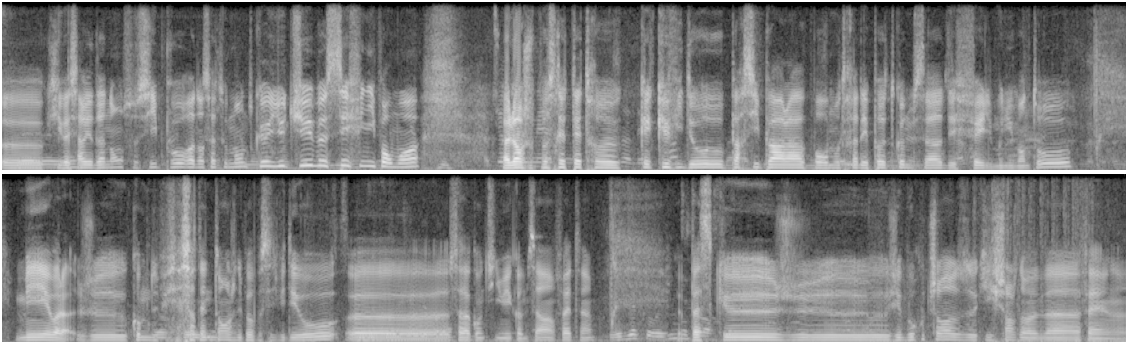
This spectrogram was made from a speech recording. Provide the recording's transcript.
euh, qui va servir d'annonce aussi pour annoncer à tout le monde que YouTube c'est fini pour moi. Alors je posterai peut-être euh, quelques vidéos par-ci par-là pour montrer à des potes comme ça des fails monumentaux. Mais voilà, je, comme depuis un certain temps je n'ai pas posté de vidéo, euh, ça va continuer comme ça en fait. hein. Parce que je- j'ai beaucoup de choses qui changent dans ma, enfin,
